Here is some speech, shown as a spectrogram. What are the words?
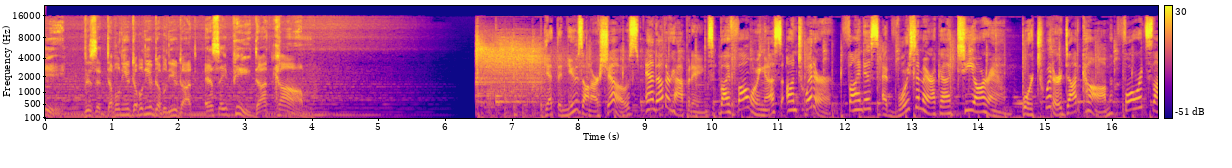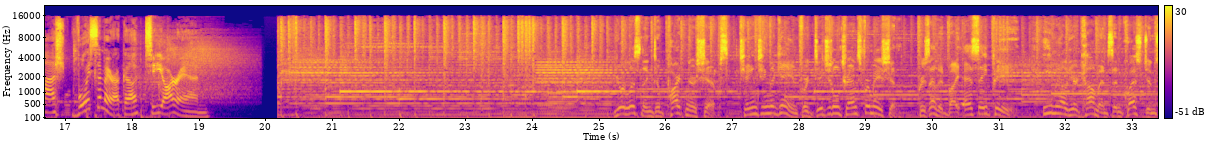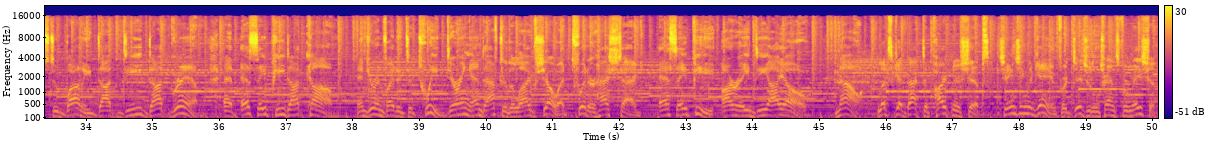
Visit www.sap.com. Get the news on our shows and other happenings by following us on Twitter. Find us at VoiceAmericaTRN or twitter.com forward slash VoiceAmericaTRN. You're listening to Partnerships Changing the Game for Digital Transformation, presented by SAP. Email your comments and questions to bonnie.d.graham at sap.com. And you're invited to tweet during and after the live show at Twitter hashtag SAPRADIO. Now, let's get back to partnerships, changing the game for digital transformation.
